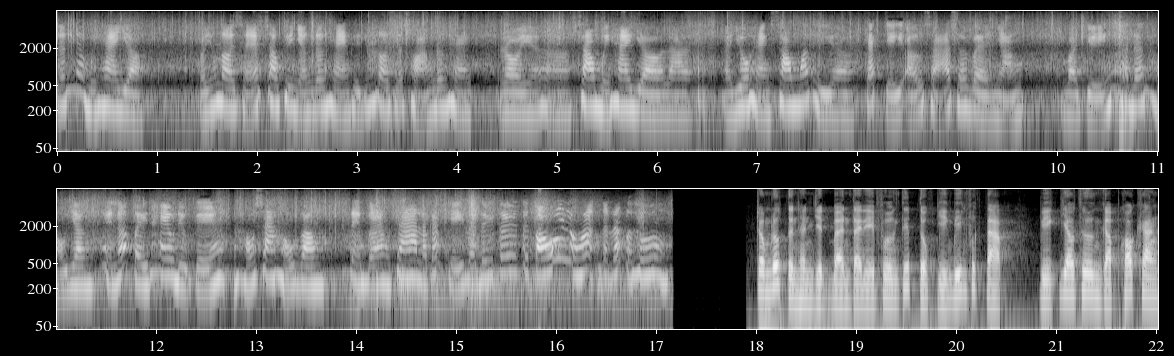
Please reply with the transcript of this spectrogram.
đến ờ, 12 giờ. Và chúng tôi sẽ sau khi nhận đơn hàng thì chúng tôi sẽ soạn đơn hàng. Rồi sau 12 giờ là vô hàng xong thì các chị ở xã sẽ về nhận và chuyển đến hộ dân thì nó tùy theo điều kiện hộ xa hộ gần thì bàn xa là các chị là đi tới, tới tối luôn á rất là thương trong lúc tình hình dịch bệnh tại địa phương tiếp tục diễn biến phức tạp việc giao thương gặp khó khăn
